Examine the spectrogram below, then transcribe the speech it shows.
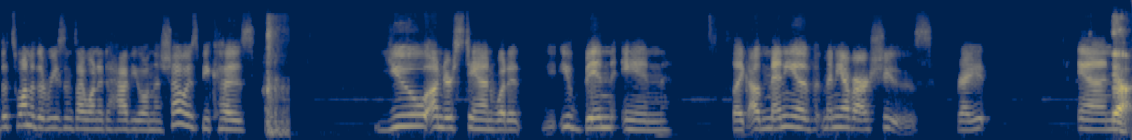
that's one of the reasons I wanted to have you on the show is because you understand what it you've been in like uh, many of many of our shoes right? And yeah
